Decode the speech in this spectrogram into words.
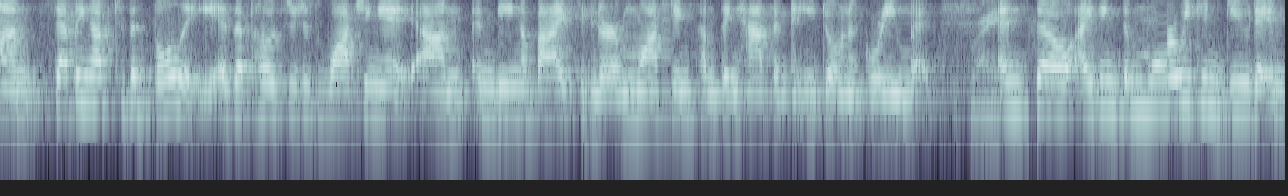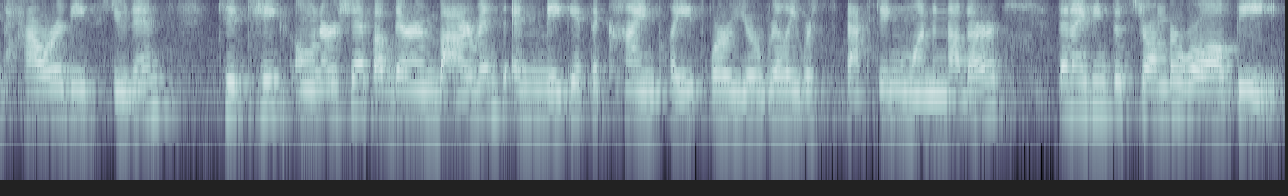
um, stepping up to the bully as opposed to just watching it um, and being a bystander and watching something happen that you don't agree with. Right. And so I think the more we can do to empower these students to take ownership of their environments and make it the kind place where you're really respecting one another, then I think the stronger we'll all be.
